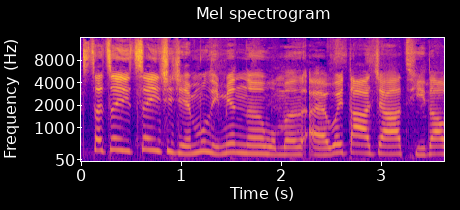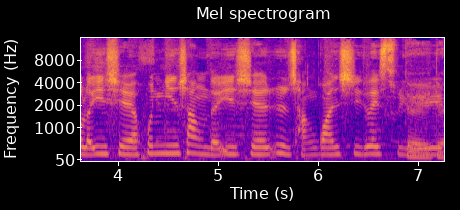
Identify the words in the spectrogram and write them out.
在这一这一期节目里面呢，我们呃为大家提到了一些婚姻上的一些日常关系，类似于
